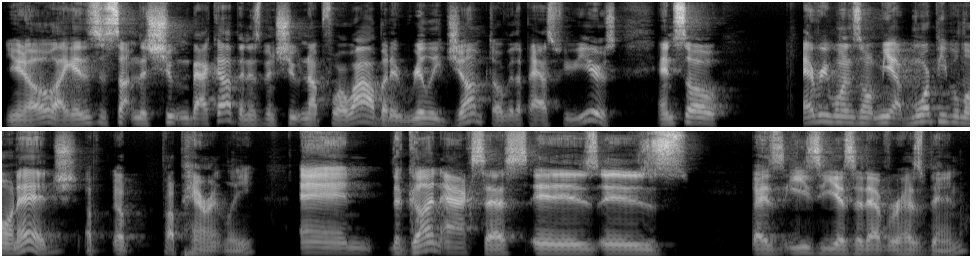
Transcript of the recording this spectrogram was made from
You know, like this is something that's shooting back up and has been shooting up for a while, but it really jumped over the past few years. And so everyone's on, yeah, more people on edge, apparently. And the gun access is is as easy as it ever has been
